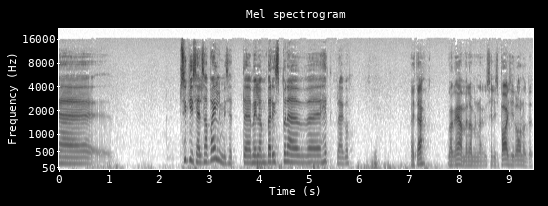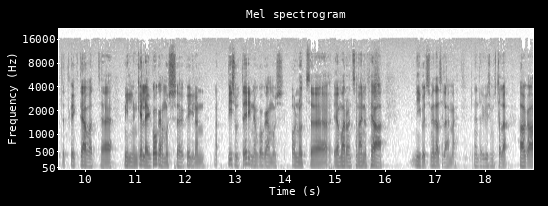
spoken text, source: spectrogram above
äh, sügisel saab valmis, et äh, meil on päris põnev hetk praegu. aitäh väga hea, me oleme nagu sellise baasi loonud, et, et kõik teavad, äh, milline on kellegi kogemus, kõigil on pisut erinev kogemus olnud äh, ja ma arvan, et see on ainult hea, nii kuidas me edasi läheme nendele küsimustele. aga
